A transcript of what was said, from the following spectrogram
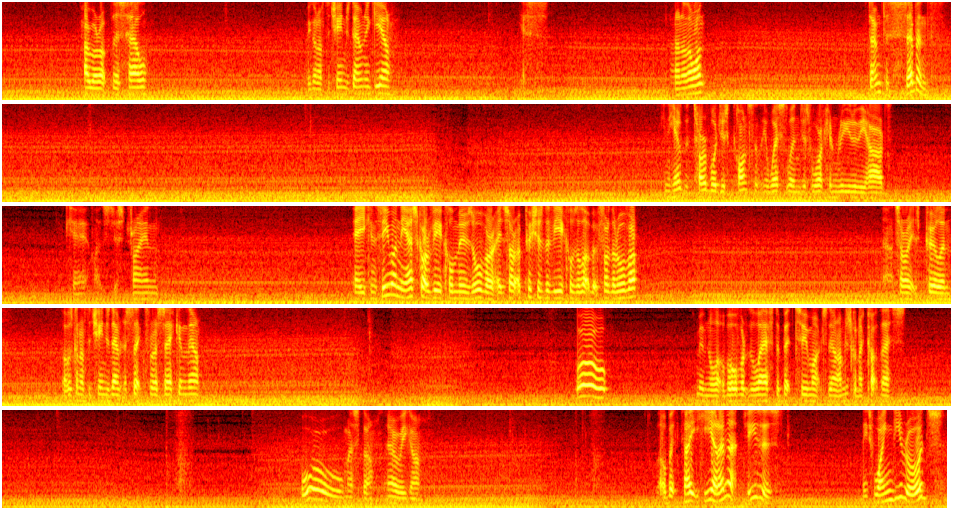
power up this hill. We're gonna have to change down a gear. Yes. Another one. Down to seventh. You can hear the turbo just constantly whistling, just working really, really hard. Okay, let's just try and... Yeah, you can see when the escort vehicle moves over, it sort of pushes the vehicles a little bit further over. Ah, That's alright, it's pulling. I was going to have to change down to 6th for a second there. Whoa! Moving a little bit over to the left, a bit too much there. I'm just going to cut this. Whoa, mister. There we go. A little bit tight here, isn't it? Jesus. These windy roads.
